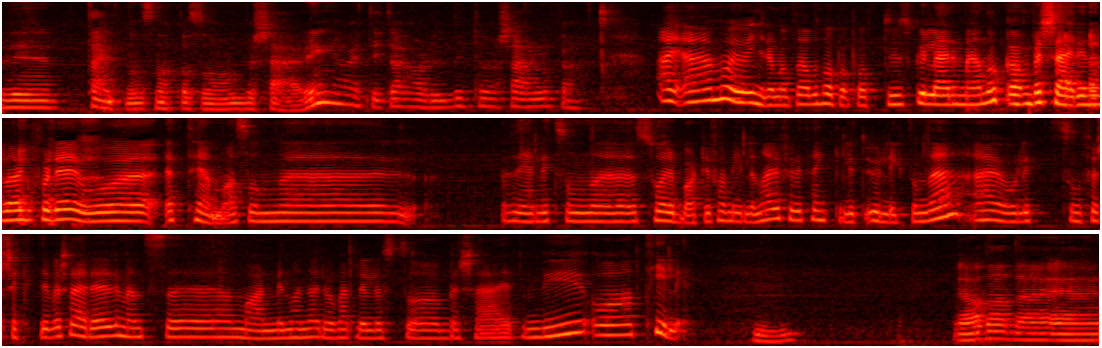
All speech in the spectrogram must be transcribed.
Vi tenkte å snakke om beskjæring. Jeg vet ikke, Har du begynt å skjære noe? Nei, Jeg må jo innrømme at jeg hadde håpa på at du skulle lære meg noe om beskjæring i dag, for det er jo et tema som eh, er litt sånn eh, sårbart i familien her, for vi tenker litt ulikt om det. Jeg er jo litt sånn forsiktig beskjærer, mens eh, mannen min han har jo veldig lyst til å beskjære mye og tidlig. Ja da, det er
